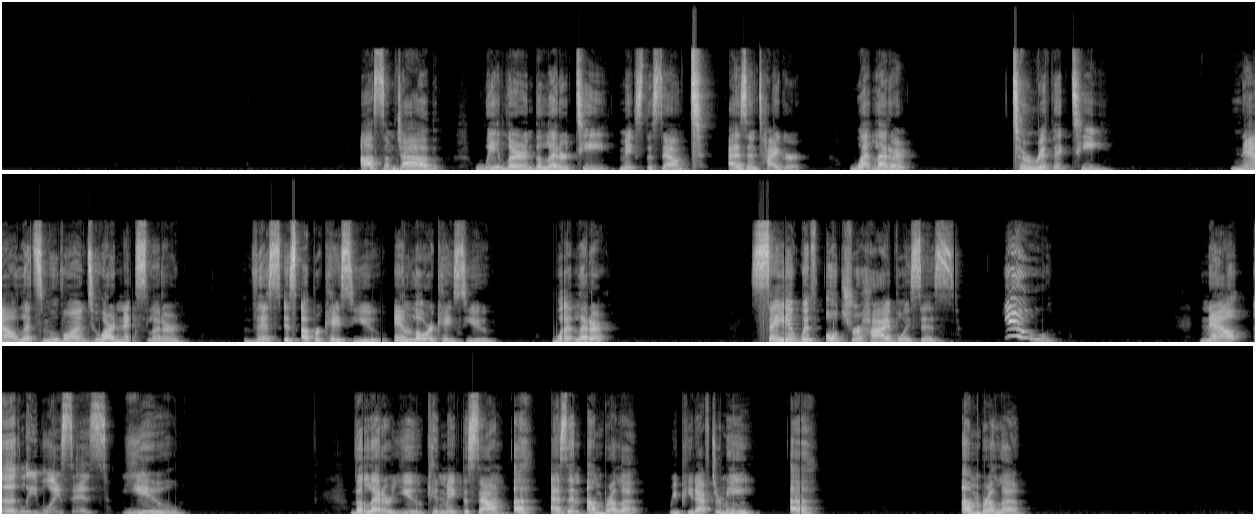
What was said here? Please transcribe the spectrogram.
Awesome job! We learned the letter T makes the sound T as in tiger. What letter? Terrific T. Now let's move on to our next letter. This is uppercase U and lowercase u. What letter? Say it with ultra high voices. U. Now, ugly voices. U. The letter U can make the sound uh as in umbrella. Repeat after me. Uh. Umbrella.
